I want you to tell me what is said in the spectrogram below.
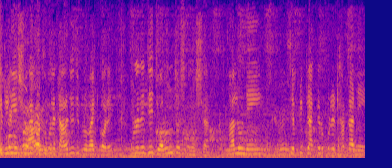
এডিডি এর সঙ্গে কথা বলে তারা যদি প্রোভাইড করে, ওনাদের যে জ্বলন্ত সমস্যা, আলু নেই সেপটিক ট্যাঙ্কের উপরে ঢাকা নেই,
